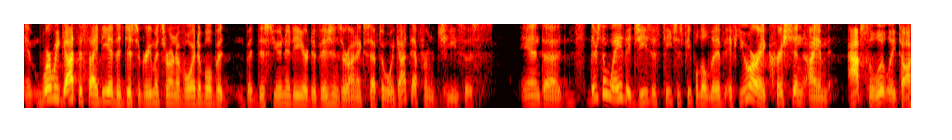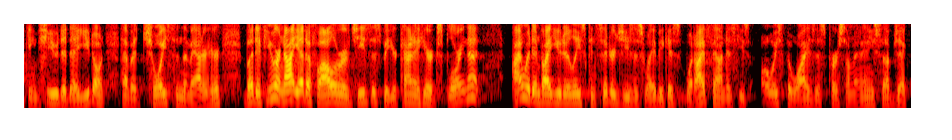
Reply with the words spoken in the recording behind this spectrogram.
And where we got this idea that disagreements are unavoidable, but, but disunity or divisions are unacceptable, we got that from Jesus. And uh, there's a way that Jesus teaches people to live. If you are a Christian, I am absolutely talking to you today. You don't have a choice in the matter here. But if you are not yet a follower of Jesus, but you're kind of here exploring that, I would invite you to at least consider Jesus' way because what I've found is he's always the wisest person on any subject.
